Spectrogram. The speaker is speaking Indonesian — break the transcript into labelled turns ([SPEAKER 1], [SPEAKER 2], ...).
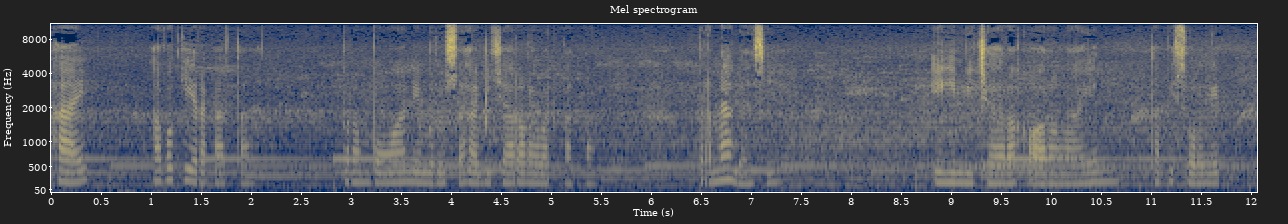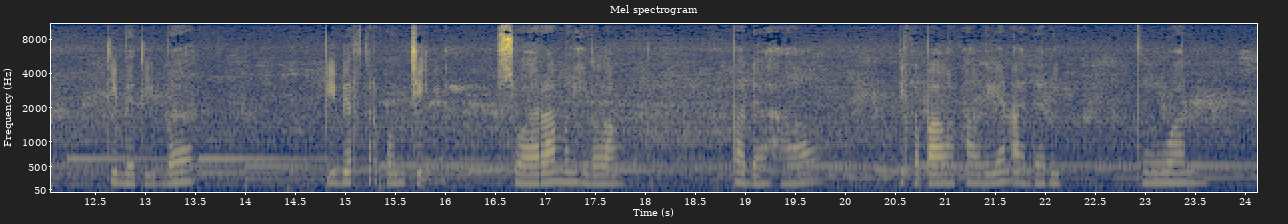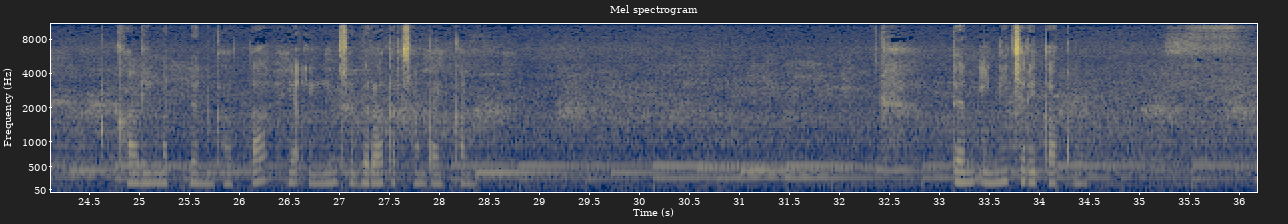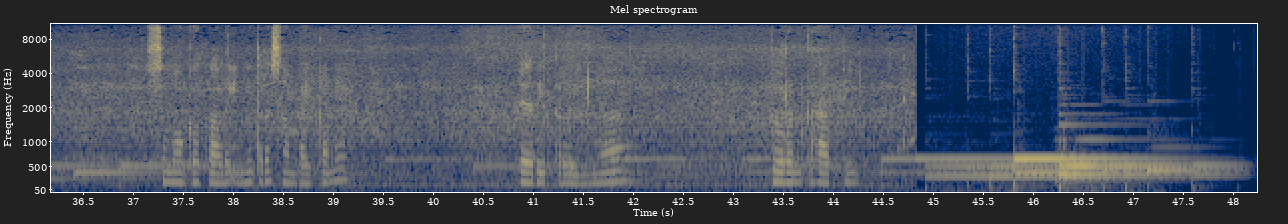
[SPEAKER 1] Hai, aku Kira Kata Perempuan yang berusaha bicara lewat kata. Pernah gak sih Ingin bicara ke orang lain Tapi sulit? Tiba-tiba Bibir terkunci Suara menghilang. Padahal Di kepala kalian ada ribuan kalimat dan kata yang ingin segera tersampaikan. Dan ini ceritaku. Semoga kali ini tersampaikan ya. Dari telinga turun ke hati.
